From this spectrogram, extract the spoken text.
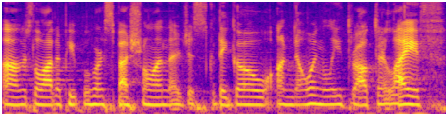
Um, there's a lot of people who are special and they're just, they go unknowingly throughout their life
